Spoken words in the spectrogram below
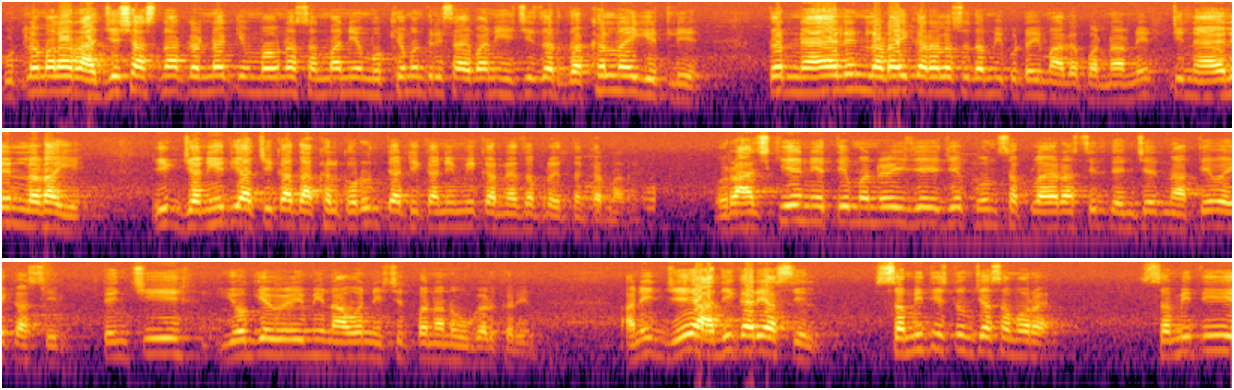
कुठलं मला राज्य शासनाकडनं किंबहुना सन्माननीय मुख्यमंत्री साहेबांनी ह्याची जर दखल नाही घेतली तर न्यायालयीन लढाई करायला सुद्धा मी कुठेही मागं पडणार नाही. ती न्यायालयीन लढाई एक जनहित याचिका दाखल करून त्या ठिकाणी मी करण्याचा प्रयत्न करणार आहे. राजकीय नेते मंडळी जे जे कोण सप्लायर असतील त्यांचे नातेवाईक असतील त्यांची योग्य वेळी मी नावं निश्चितपणानं उघड करीन. आणि जे अधिकारी असतील समितीच तुमच्यासमोर आहे. समिती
